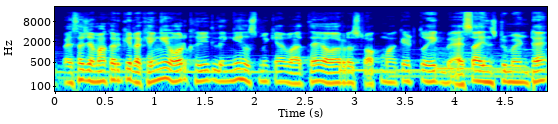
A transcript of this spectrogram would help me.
पैसा जमा करके रखेंगे और ख़रीद लेंगे, उसमें क्या बात है? और स्टॉक मार्केट तो एक ऐसा इंस्ट्रूमेंट है,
